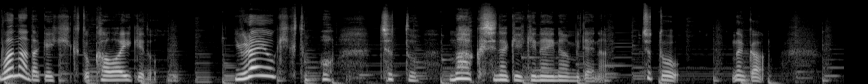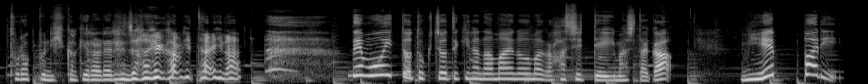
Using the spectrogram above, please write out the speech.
罠だけ聞くと可愛いけど由来を聞くとあちょっとマークしなきゃいけないなみたいな。ちょっとなんかトラップに引っ掛けられるんじゃないかみたいな。でもう一頭特徴的な名前の馬が走っていましたが見えっぱり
